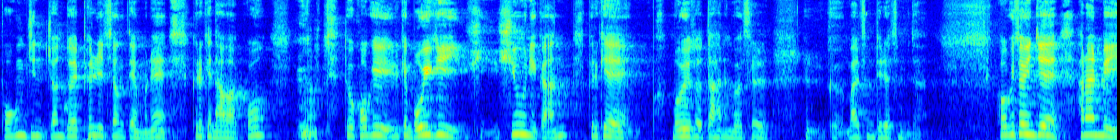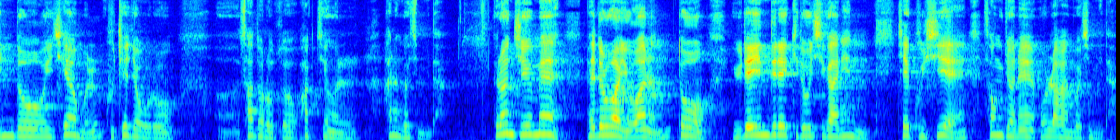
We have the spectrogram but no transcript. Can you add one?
복음 전도의 편리성 때문에 그렇게 나왔고 또 거기 이렇게 모이기 쉬우니까 그렇게 모여섰다 하는 것을 그 말씀드렸습니다. 거기서 이제 하나님의 인도의 체험을 구체적으로 어, 사도로서 확증을 하는 것입니다. 그런 즈음에 베드로와 요한은 또 유대인들의 기도 시간인 제9시에 성전에 올라간 것입니다.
